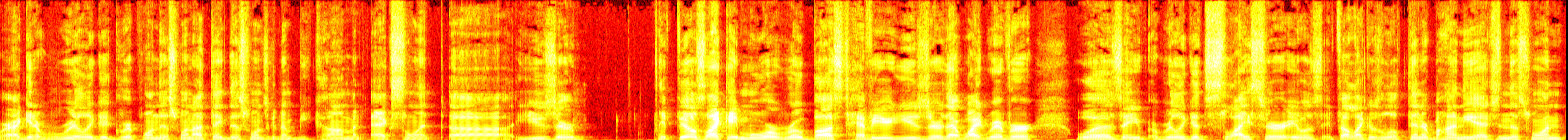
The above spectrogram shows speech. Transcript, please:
where I get a really good grip on this one. I think this one's going to become an excellent uh, user. It feels like a more robust, heavier user. That White River was a, a really good slicer. It was. It felt like it was a little thinner behind the edge in this one.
